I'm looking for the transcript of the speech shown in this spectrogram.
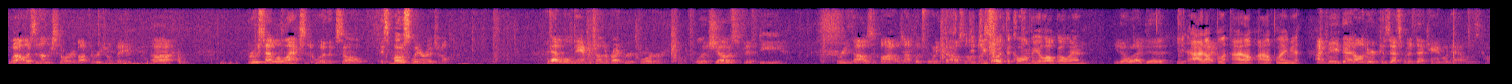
Well, there's another story about the original paint. Uh, Bruce had a little accident with it, so it's mostly original. It had a little damage on the right rear quarter. Well, it shows 53,000 miles. I put 20,000 on Did you put the Columbia logo in? You know what I did? Yeah, I I- don't. Bl- I don't. I don't blame you. I made that on there because that's what a deckhand would have on his car.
